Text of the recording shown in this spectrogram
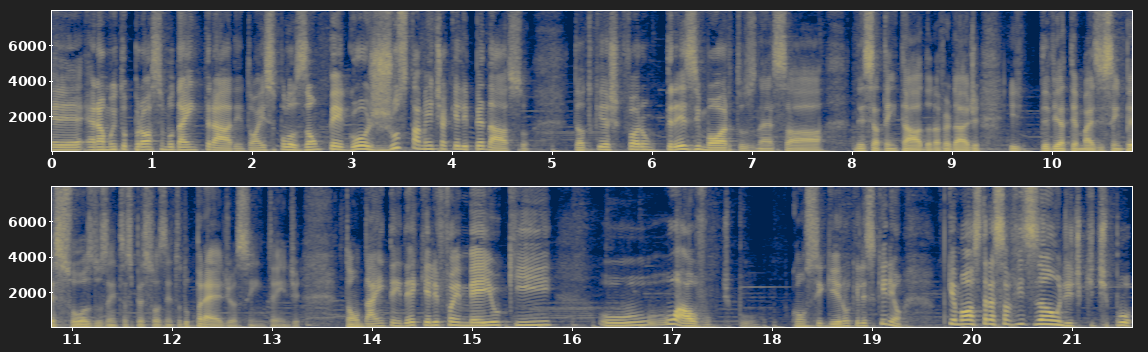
É, era muito próximo da entrada, então a explosão pegou justamente aquele pedaço. Tanto que acho que foram 13 mortos nessa, nesse atentado, na verdade. E devia ter mais de 100 pessoas, 200 pessoas dentro do prédio, assim, entende? Então dá a entender que ele foi meio que o, o alvo. Tipo, conseguiram o que eles queriam. Porque mostra essa visão de que, tipo,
